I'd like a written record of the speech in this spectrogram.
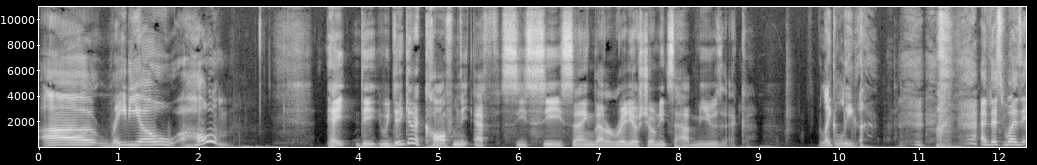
uh, radio home. Hey, the we did get a call from the FCC saying that a radio show needs to have music. like legal and this was a,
